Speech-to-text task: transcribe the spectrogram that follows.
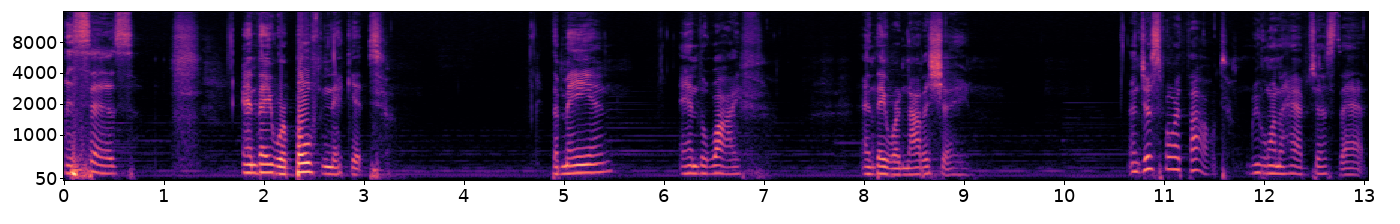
It says, and they were both naked, the man and the wife, and they were not ashamed. And just for a thought, we want to have just that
